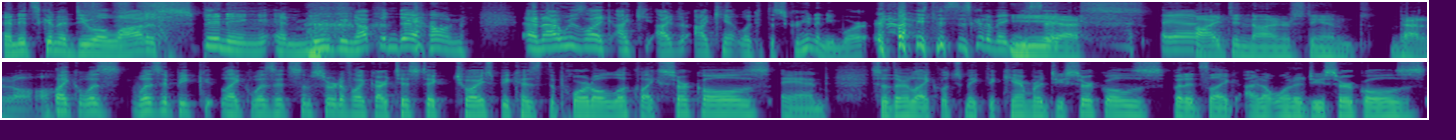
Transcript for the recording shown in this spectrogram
and it's gonna do a lot of spinning and moving up and down. And i was like i, I, I can't look at the screen anymore. This is gonna make me sick. Yes. And i did not understand that at all like was was it bec- like was it some sort of like artistic choice because the portal looked like circles and so they're like let's make the camera do circles but it's like i don't want to do circles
